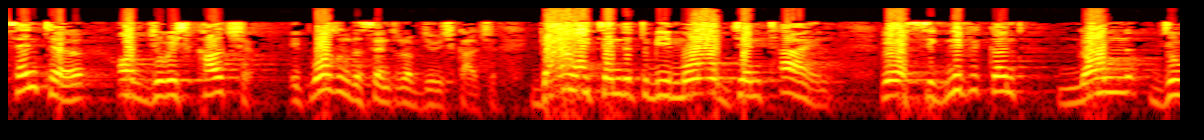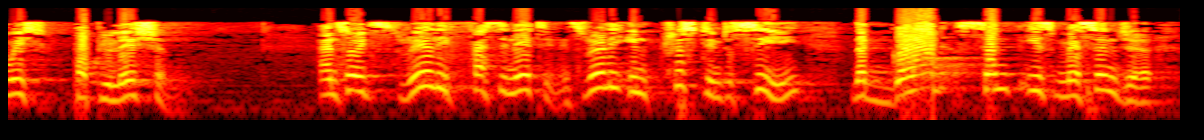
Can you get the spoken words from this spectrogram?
center of Jewish culture. It wasn't the center of Jewish culture. Galilee tended to be more Gentile, with a significant non-Jewish population. And so it's really fascinating. It's really interesting to see that God sent His messenger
